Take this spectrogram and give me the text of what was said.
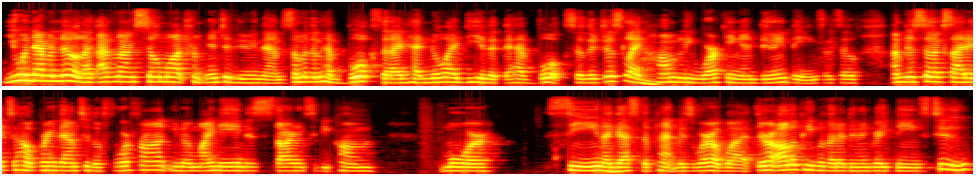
you would never know, like I've learned so much from interviewing them. Some of them have books that I had no idea that they have books. So they're just like mm. humbly working and doing things. And so I'm just so excited to help bring them to the forefront. You know, my name is starting to become more seen, I mm. guess, the plant-based world, but there are other people that are doing great things too.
